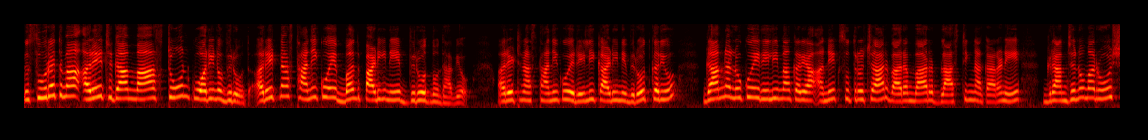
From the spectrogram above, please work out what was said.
તો સુરતમાં અરેઠ ગામમાં સ્ટોન ક્વોરીનો વિરોધ. અરેઠના સ્થાનિકોએ બંધ પાડીને વિરોધ નોંધાવ્યો. અરેઠના સ્થાનિકોએ રેલી કાઢીને વિરોધ કર્યો. ગામના લોકોએ રેલીમાં કર્યા અનેક સૂત્રોચ્ચાર. વારંવાર બ્લાસ્ટિંગના કારણે ગ્રામજનોમાં રોષ,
